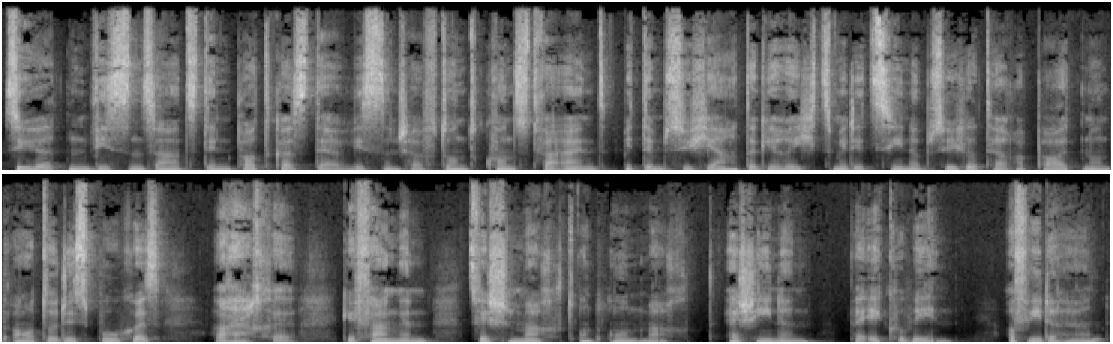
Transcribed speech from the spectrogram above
Sie hörten Wissensart, den Podcast der Wissenschaft und Kunst vereint, mit dem Psychiater, Gerichtsmediziner, Psychotherapeuten und Autor des Buches Rache, gefangen zwischen Macht und Ohnmacht erschienen bei Ecowin. Auf Wiederhören,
